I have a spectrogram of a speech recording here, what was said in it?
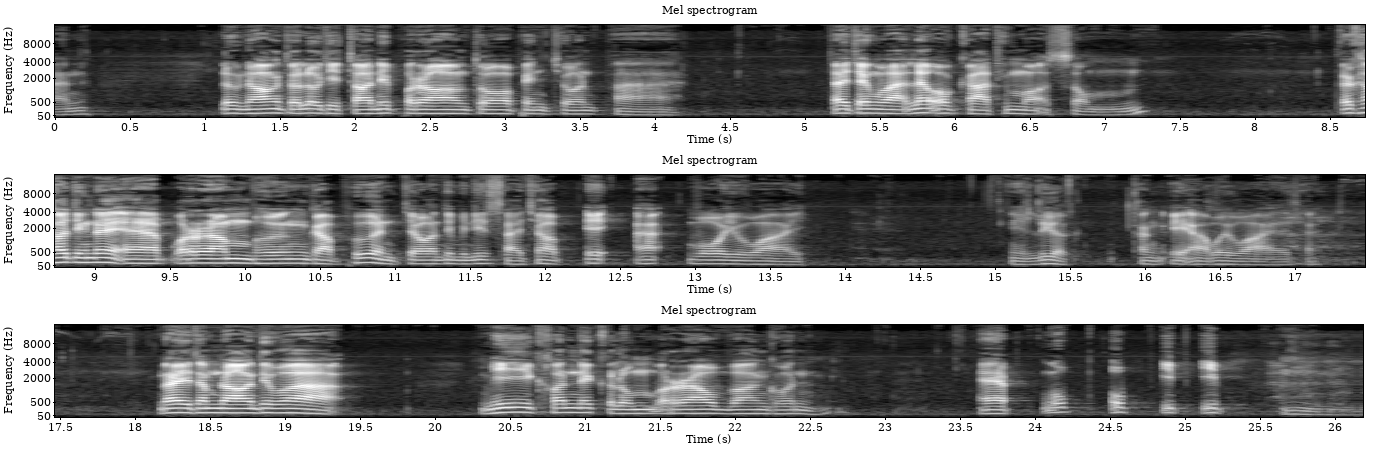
าร ลูกน้องตัวลูกที่ตอนนี้ปลอมตัวมาเป็นโจรป่า แต่จังหวะและโอกาสที่เหมาะสมแต่เขาจึงได้แอบรำพึงกับเพื่อนโจรที่มีนิสัยชอบเอะอะโวยวายนี่เลือกทั้งเอะอะโวยวายนะจ๊ะในทำนองที่ว่ามีคนในกลุ่มเราบางคน แอบงุบอุบอิบอิบอืมข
